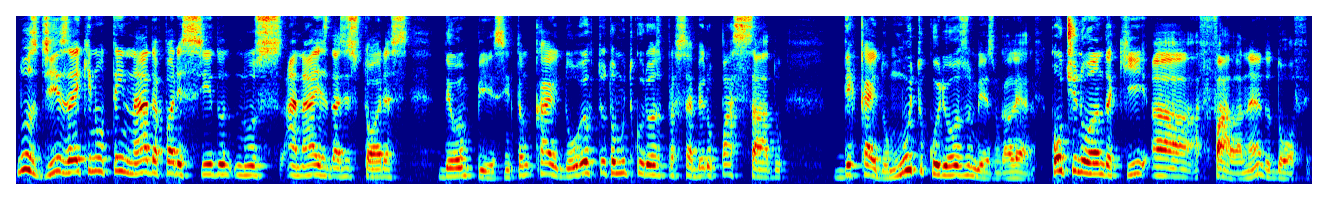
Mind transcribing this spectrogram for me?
nos diz aí que não tem nada parecido nos anais das histórias de One Piece. Então Kaido, eu estou muito curioso para saber o passado de Kaido. Muito curioso mesmo, galera. Continuando aqui a fala né, do Doff.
